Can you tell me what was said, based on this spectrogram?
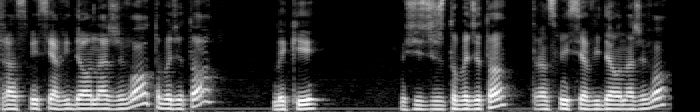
Transmisja wideo na żywo? To będzie to? Byki? Myślicie, że to będzie to? Transmisja wideo na żywo?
